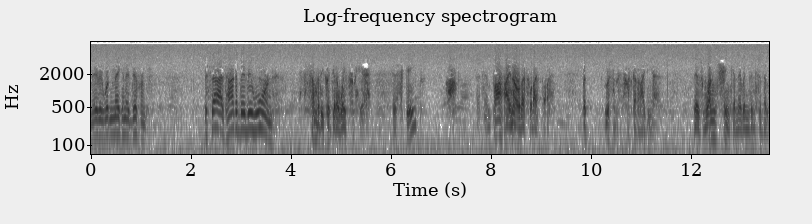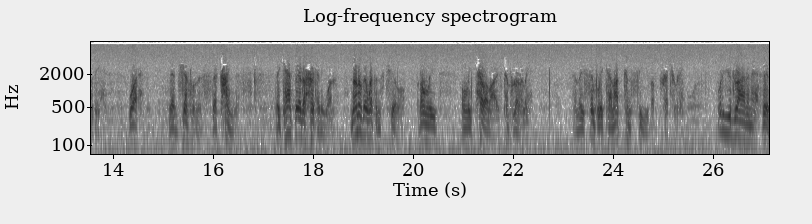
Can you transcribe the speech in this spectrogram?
Maybe it wouldn't make any difference. Besides, how could they be warned? If somebody could get away from here. Escape? That's impossible. I know, that's what I thought. But listen, I've got an idea. There's one chink in their invincibility. What? Their gentleness, their kindness. They can't bear to hurt anyone. None of their weapons kill, but only only paralyze temporarily. And they simply cannot conceive of treachery. What are you driving at? This.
